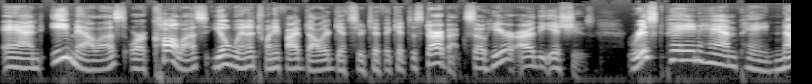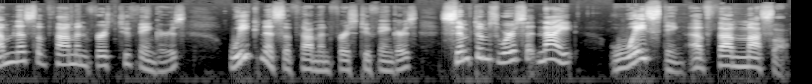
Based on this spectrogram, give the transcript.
and email us or call us, you'll win a $25 gift certificate to Starbucks. So here are the issues wrist pain, hand pain, numbness of thumb and first two fingers, weakness of thumb and first two fingers, symptoms worse at night, wasting of thumb muscle.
